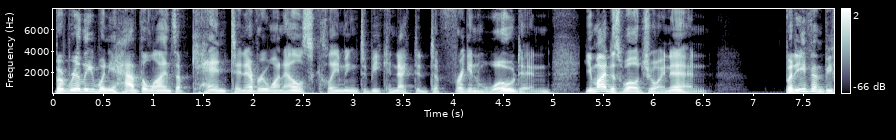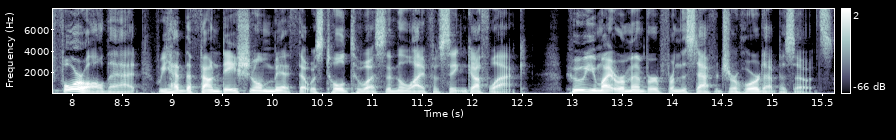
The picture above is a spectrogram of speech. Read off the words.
But really, when you have the lines of Kent and everyone else claiming to be connected to friggin' Woden, you might as well join in. But even before all that, we had the foundational myth that was told to us in the life of St. Guthlac, who you might remember from the Staffordshire Hoard episodes.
